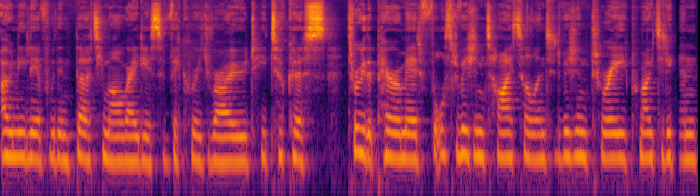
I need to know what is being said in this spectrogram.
only live within 30 mile radius of Vicarage Road. He took us through the pyramid, fourth division title into Division 3, promoted again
